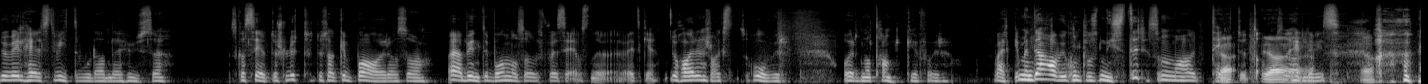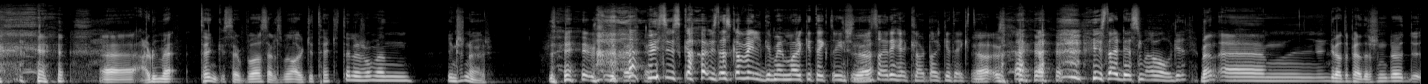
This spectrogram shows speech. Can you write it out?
Du vil helst vite hvordan det huset skal se ut til slutt. Du skal ikke bare også Og jeg begynte i bånn, og så får vi se åssen det Vet ikke. Du har en slags overordna tanke for verket. Men det har vi jo komponister som har tenkt Ja, ut, da. ja, Så heldigvis. Eh, er du med tenk, Ser du på deg selv som en arkitekt eller som en ingeniør? hvis, vi skal, hvis jeg skal velge mellom arkitekt og ingeniør, Ja. så er det helt klart arkitekt. Ja. hvis det er det som er valget. Men eh, Grete Pedersen, du, du,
